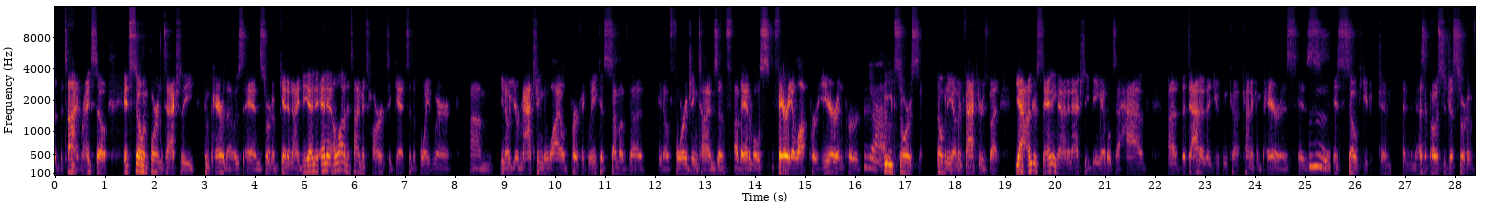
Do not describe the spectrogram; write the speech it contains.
At the time, right? So it's so important to actually compare those and sort of get an idea. And, and a lot of the time, it's hard to get to the point where um, you know you're matching the wild perfectly because some of the you know foraging times of of animals vary a lot per year and per yeah food source, and so many other factors. But yeah, understanding that and actually being able to have uh, the data that you can co- kind of compare is is Mhm. is so huge, and, and as opposed to just sort of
